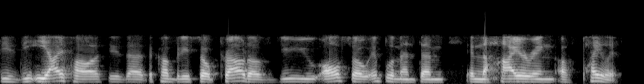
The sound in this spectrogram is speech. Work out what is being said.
these DEI policies that the company is so proud of, do you also implement them in the hiring of pilots?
